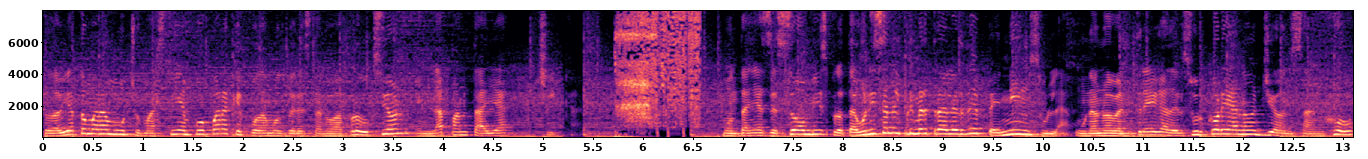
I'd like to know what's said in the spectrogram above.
todavía tomará mucho más tiempo para que podamos ver esta nueva producción en la pantalla chica. Montañas de Zombies protagonizan el primer tráiler de Península, una nueva entrega del surcoreano Jeon Sang-ho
